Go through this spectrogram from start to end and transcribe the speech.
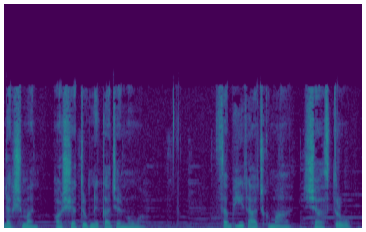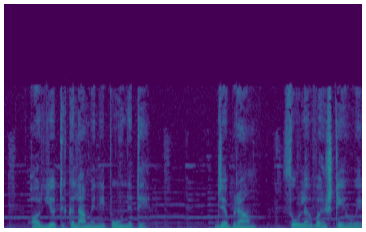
लक्ष्मण और शत्रुघ्न का जन्म हुआ। सभी राजकुमार शास्त्रों और युद्ध कला में निपुण थे। जब राम सोलह वर्ष के हुए,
